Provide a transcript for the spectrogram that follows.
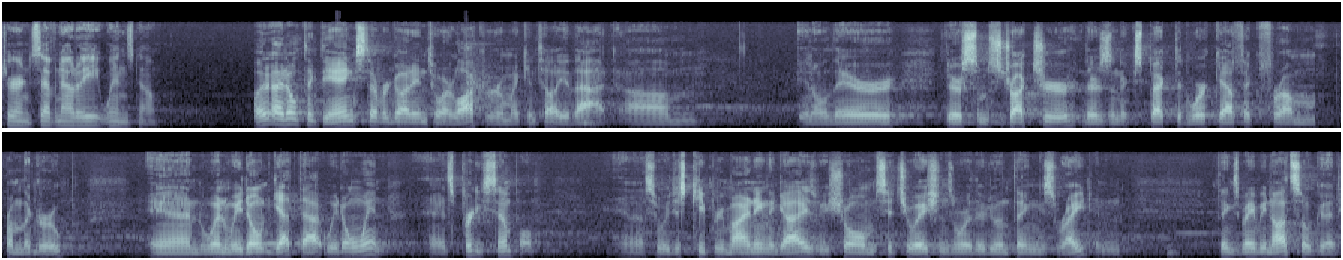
turn seven out of eight wins now? I don't think the angst ever got into our locker room, I can tell you that. Um, you know, there, there's some structure, there's an expected work ethic from, from the group. And when we don't get that, we don't win. And it's pretty simple. Uh, so we just keep reminding the guys, we show them situations where they're doing things right and things maybe not so good,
